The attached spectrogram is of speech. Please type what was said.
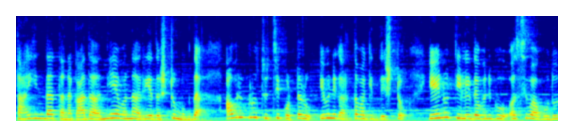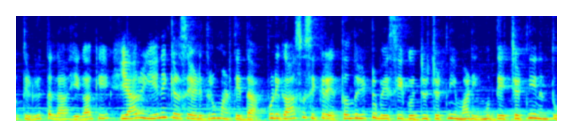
ತಾಯಿಯಿಂದ ತನಗಾದ ಅನ್ಯಾಯವನ್ನ ಅರಿಯದಷ್ಟು ಮುಗ್ಧ. ಅವರಿಬ್ಬರು ಚುಚ್ಚಿ ಕೊಟ್ಟರು ಇವನಿಗೆ ಅರ್ಥವಾಗಿದ್ದೆಷ್ಟೋ. ಏನು ತಿಳಿದವನಿಗೂ ಹಸಿವಾಗುವುದು ತಿಳಿಯುತ್ತಲ್ಲ ಹೀಗಾಗಿ ಯಾರು ಏನೇ ಕೆಲಸ ಹೇಳಿದ್ರು ಮಾಡ್ತಿದ್ದ. ಪುಡಿಗಾಸು ಸಿಕ್ಕರೆ ತಂದು ಹಿಟ್ಟು ಬೇಯಿಸಿ ಗೊಜ್ಜು ಚಟ್ನಿ ಮಾಡಿ ಮುದ್ದೆ ಚಟ್ನಿನಂತೂ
